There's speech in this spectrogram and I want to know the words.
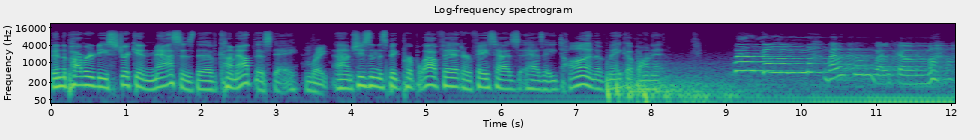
than the poverty stricken masses that have come out this day. Right. Um, she's in this big purple outfit. Her face has has a ton of makeup on it. Welcome, welcome, welcome.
